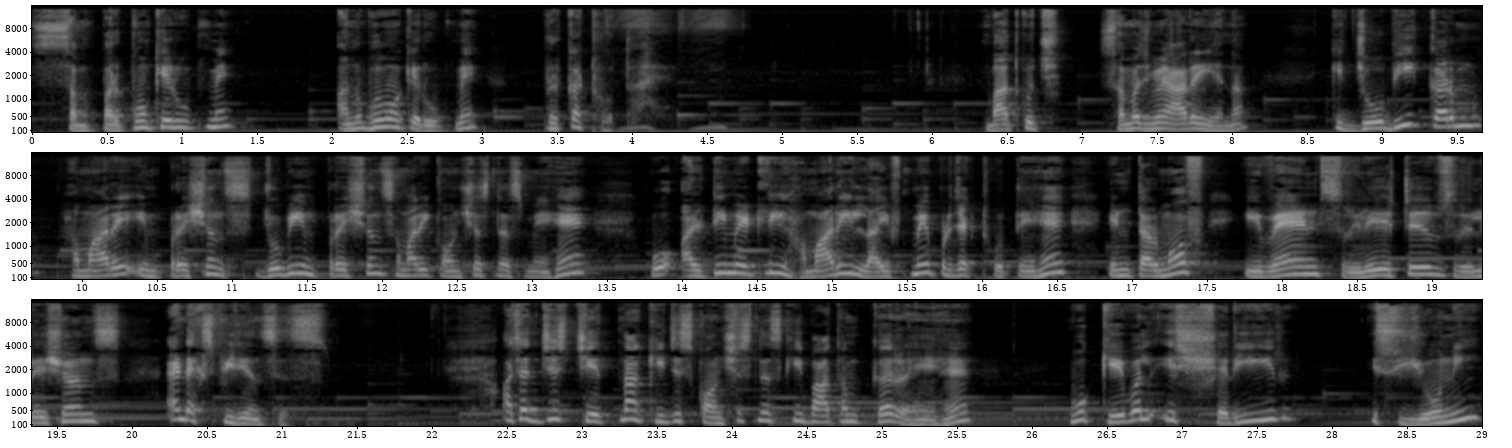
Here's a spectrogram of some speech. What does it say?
संपर्कों के रूप में, अनुभवों के रूप में प्रकट होता है। बात कुछ समझ में आ रही है ना कि जो भी कर्म हमारे इंप्रेशंस जो भी इंप्रेशंस हमारी कॉन्शियसनेस में हैं, वो अल्टीमेटली हमारी लाइफ में प्रोजेक्ट होते हैं in term of events relatives relations and experiences अच्छा जिस चेतना की, जिस कॉन्शियसनेस की बात हम कर रहे हैं, वो केवल इस शरीर, इस योनि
